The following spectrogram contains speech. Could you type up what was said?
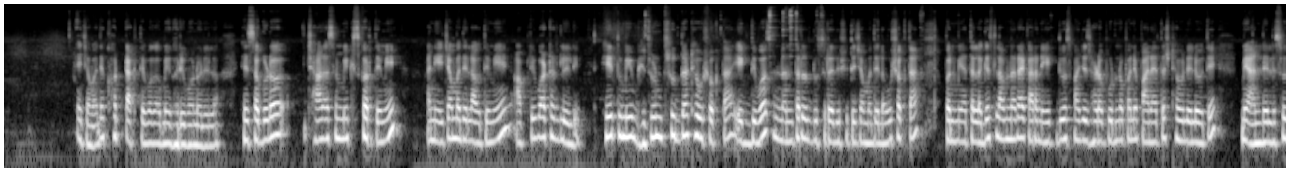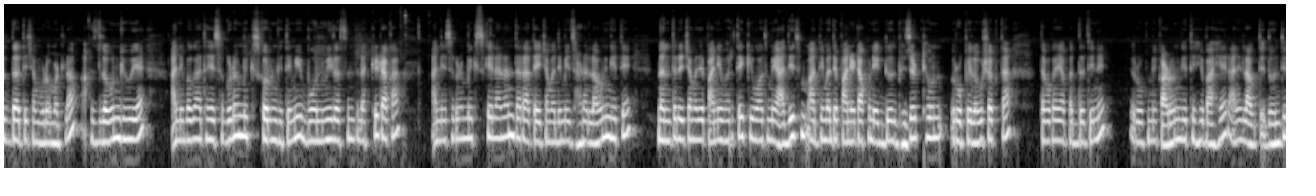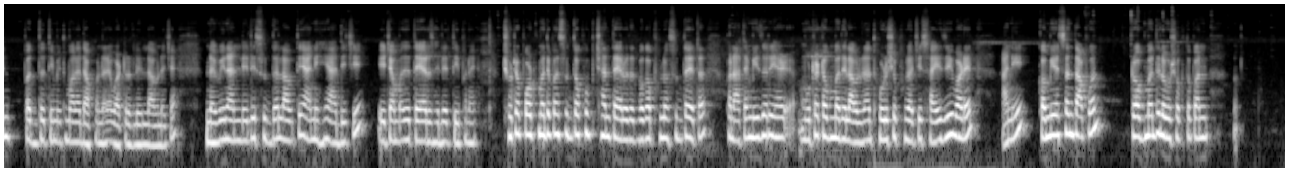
याच्यामध्ये खत टाकते बघा मी घरी बनवलेलं. हे सगळं छान असं मिक्स करते मी आणि याच्यामध्ये लावते मी आपली वाटर लिली हे तुम्ही भिजूनसुद्धा ठेवू शकता. एक दिवस नंतर दुसऱ्या दिवशी त्याच्यामध्ये लावू शकता. पण मी आता लगेच लावणार आहे कारण एक दिवस माझे झाडं पूर्णपणे पाण्यातच ठेवलेले होते. मी आणलेले सुद्धा त्याच्यामुळं म्हटलं आज लावून घेऊया. आणि बघा आता हे सगळं मिक्स करून घेते मी. बोनवी असेल तर नक्की टाका. आणि सगळं मिक्स केल्यानंतर आता याच्यामध्ये मी झाडं लावून घेते. नंतर याच्यामध्ये पाणी भरते किंवा तुम्ही आधीच मातीमध्ये पाणी टाकून एक दिवस भिजत ठेवून रोपे लावू शकता. तर बघा या पद्धतीने रोप मी काढून घेते हे बाहेर आणि लावते. दोन तीन पद्धती मी तुम्हाला दाखवणार आहे वॉटर लिली लावण्याच्या. नवीन आणलेली सुद्धा लावते आणि हे आधीची याच्यामध्ये तयार झाले ती पण आहे. छोट्या पॉटमध्ये पण सुद्धा खूप छान तयार होतात. बघा फुलंसुद्धा येतात. पण आता मी जर ह्या मोठ्या टबमध्ये लावलं ना थोडीशी फुलाची साईजही वाढेल आणि कमी असेल तर आपण टबमध्ये लावू शकतो पण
